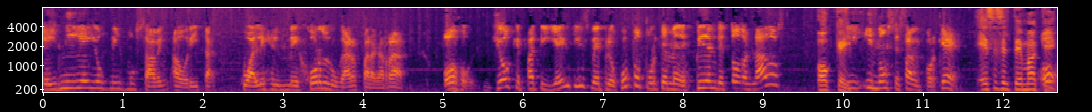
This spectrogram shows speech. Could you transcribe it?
eh, ni ellos mismos saben ahorita cuál es el mejor lugar para agarrar. Ojo, yo que Patty Jenkins me preocupo porque me despiden de todos lados Ok. y, y no se sabe por qué. Ese es el tema que,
